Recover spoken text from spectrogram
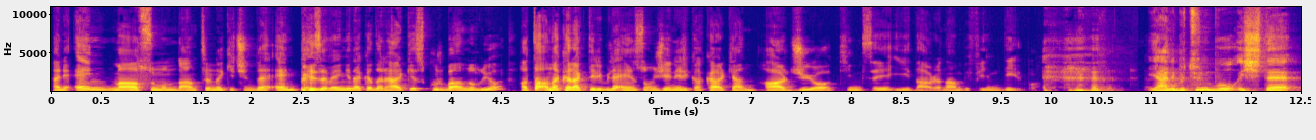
Hani en masumundan tırnak içinde en pezevengine kadar herkes kurban oluyor. Hatta ana karakteri bile en son jenerik akarken harcıyor. Kimseye iyi davranan bir film değil bu. Yani bütün bu işte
